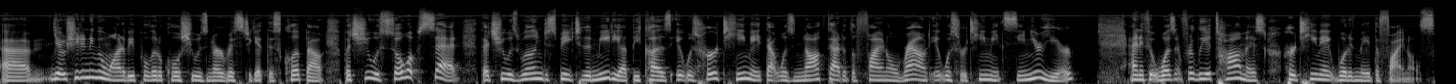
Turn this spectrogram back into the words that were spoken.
um, you know, she didn't even want to be political. She was nervous to get this clip out, but she was so upset that she was willing to speak to the media because it was her teammate that was knocked out of the final round. It was her teammate's senior year. And if it wasn't for Lia Thomas, her teammate would have made the finals.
